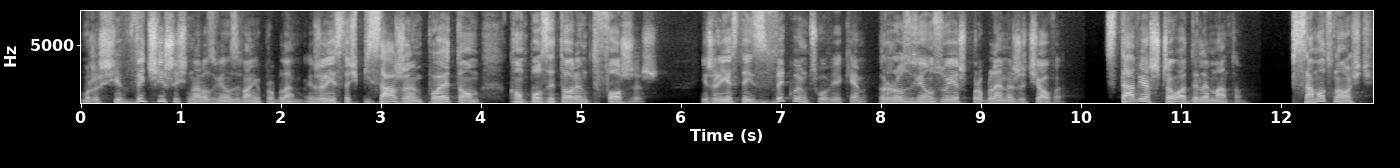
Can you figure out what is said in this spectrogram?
możesz się wyciszyć na rozwiązywaniu problemu. Jeżeli jesteś pisarzem, poetą, kompozytorem, tworzysz. Jeżeli jesteś zwykłym człowiekiem, rozwiązujesz problemy życiowe. Stawiasz czoła dylematom. W samotności.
